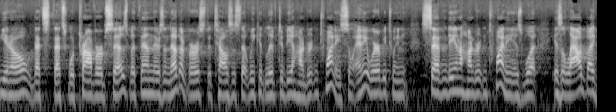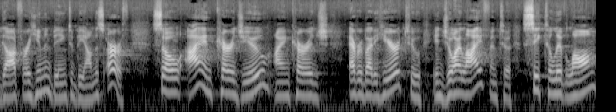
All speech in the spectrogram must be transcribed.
you know that's that's what Proverbs says. But then there's another verse that tells us that we could live to be 120. So anywhere between 70 and 120 is what is allowed by God for a human being to be on this earth. So I encourage you. I encourage everybody here to enjoy life and to seek to live long.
